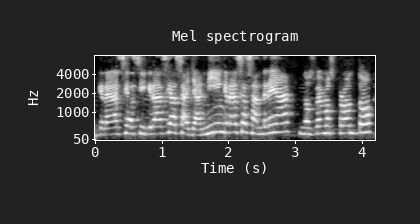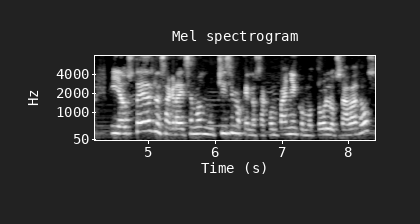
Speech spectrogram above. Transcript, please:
Gracias y gracias a Janine, gracias a Andrea, nos vemos pronto y a ustedes les agradecemos muchísimo que nos acompañen como todos los sábados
